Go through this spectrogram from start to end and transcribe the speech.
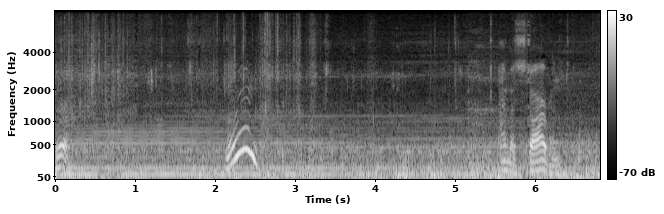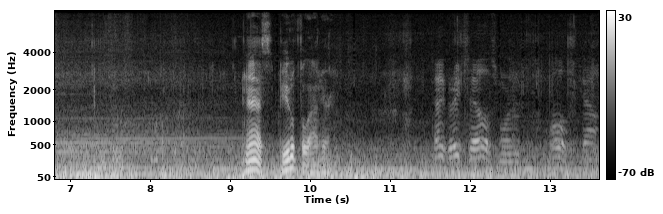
Sure. Mm. I'm a starving. Yeah, it's beautiful out here. Had a great sail this morning. Holy cow.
